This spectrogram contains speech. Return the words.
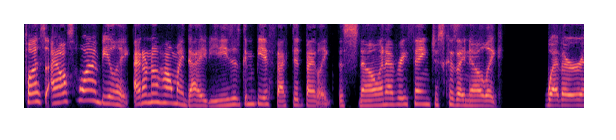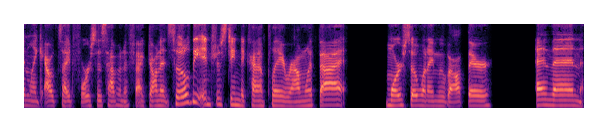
Plus, I also want to be like, I don't know how my diabetes is going to be affected by like the snow and everything, just because I know like weather and like outside forces have an effect on it. So it'll be interesting to kind of play around with that more so when I move out there. And then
